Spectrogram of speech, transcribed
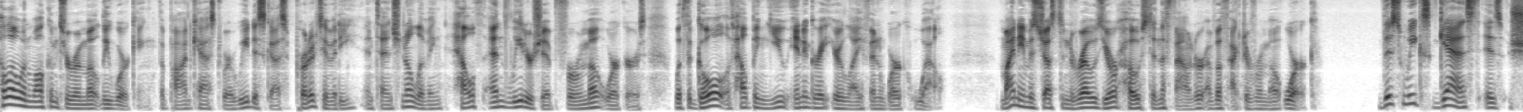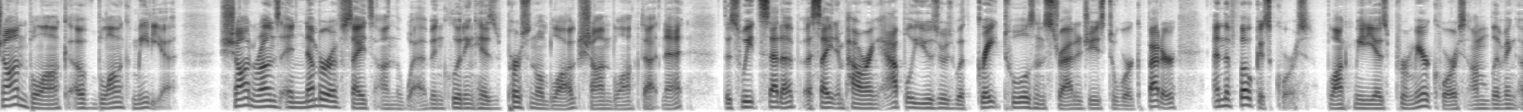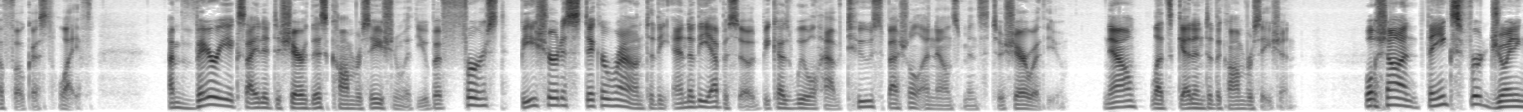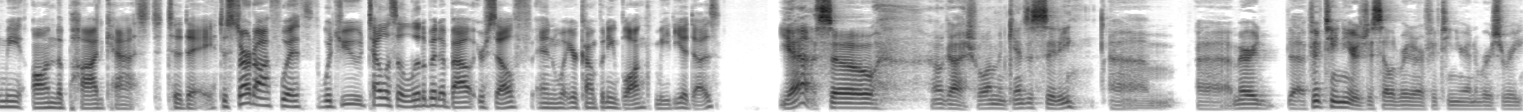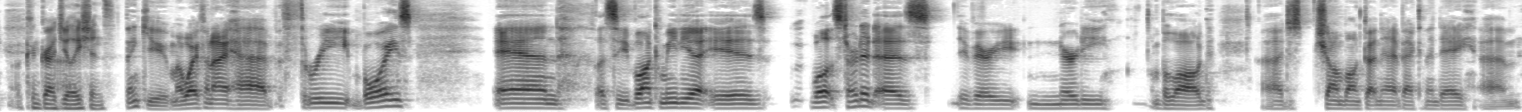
Hello and welcome to Remotely Working, the podcast where we discuss productivity, intentional living, health, and leadership for remote workers with the goal of helping you integrate your life and work well. My name is Justin DeRose, your host and the founder of Effective Remote Work. This week's guest is Shawn Blanc of Blanc Media. Shawn runs a number of sites on the web, including his personal blog, shawnblanc.net, the Sweet Setup, a site empowering Apple users with great tools and strategies to work better, and the Focus course, Blanc Media's premier course on living a focused life. I'm very excited to share this conversation with you, but first, be sure to stick around to the end of the episode because we will have two special announcements to share with you. Now, let's get into the conversation. Well, Shawn, thanks for joining me on the podcast today. To start off with, would you tell us a little bit about yourself and what your company, Blanc Media, does? Yeah. So, oh gosh, well, I'm in Kansas City. Um, uh, married uh, 15 years, just celebrated our 15 year anniversary. Oh, congratulations. Uh, thank you. My wife and I have three boys. And let's see, Blanc Media is, well, it started as a very nerdy blog, uh, just ShawnBlanc.net back in the day. Um,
